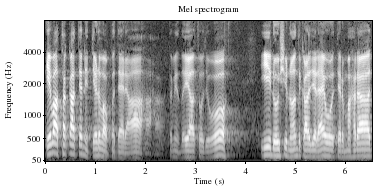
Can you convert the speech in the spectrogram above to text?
એવા થકા તેને તેડવા પધાર્યા. આ, હા હા, તમે દયા તો જુઓ. એ ડોશીનો અંતકાળ જયારે આવ્યો ત્યારે મહારાજ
